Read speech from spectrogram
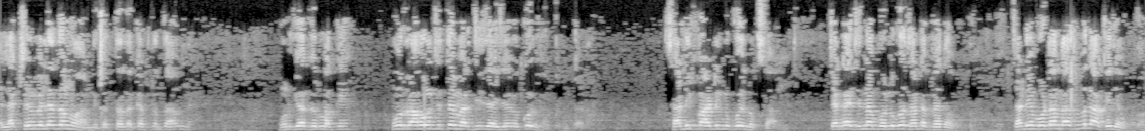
ਇਲੈਕਸ਼ਨ ਵੇਲੇ ਤੁਹਾਨੂੰ ਆਣ ਨਹੀਂ ਦਿੱਤਾ ਤਾਂ ਕੈਪਟਨ ਸਾਹਿਬ ਨੇ। ਹੁਣ ਕੀ ਕਰੂ ਅੱਗੇ? ਹੁਣ ਰਾਹੁਲ ਜਿੱਥੇ ਮਰਜ਼ੀ ਜਾਈ ਜਾਵੇ ਕੋਈ ਫ਼ਰਕ ਨਹੀਂ ਪੈਣਾ। ਸਾਡੀ ਪਾਰਟੀ ਨੂੰ ਕੋਈ ਨੁਕਸਾਨ ਨਹੀਂ। ਚੰਗਾ ਜਿੰਨਾ ਬੋਲੂਗਾ ਸਾਡਾ ਫਾਇਦਾ ਹੋਊਗਾ। ਸਾਡੀਆਂ ਵੋਟਾਂ ਦਾ ਵਧਾ ਕੇ ਜਾਊਗਾ।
